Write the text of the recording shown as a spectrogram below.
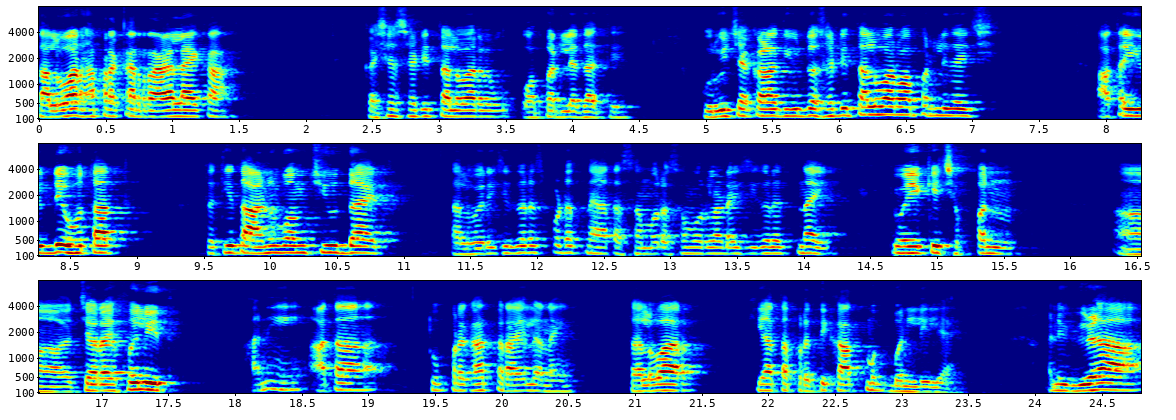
तलवार हा प्रकार राहिला आहे का? कशासाठी तलवार वापरल्या जाते? पूर्वीच्या काळात युद्धासाठी तलवार वापरली जायची. आता युद्धे होतात तर तिथं अणुबॉम्बची युद्ध आहेत. तलवारीची गरज पडत नाही आता समोरासमोर लढायची गरज नाही. किंवा एके छप्पन च्या रायफलीत आणि आता तो प्रघात राहिला नाही. तलवार ही आता प्रतिकात्मक बनलेली आहे. आणि विळा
